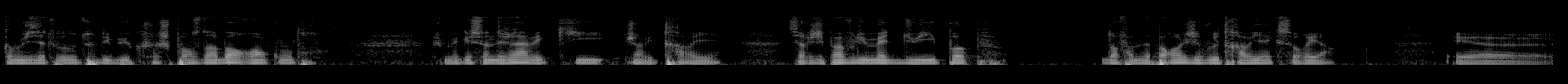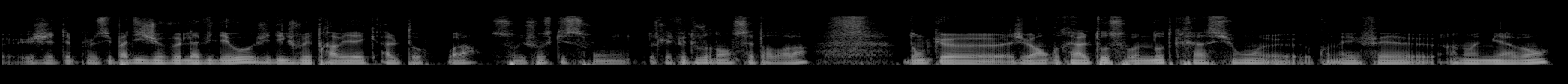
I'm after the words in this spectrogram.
comme je disais tout- au tout début, que je pense d'abord rencontre. Je me questionne déjà avec qui j'ai envie de travailler. C'est-à-dire que j'ai pas voulu mettre du hip-hop dans Femme de Parole, j'ai voulu travailler avec Soria. Et euh, je me suis pas dit je veux de la vidéo, j'ai dit que je voulais travailler avec Alto. Voilà, ce sont des choses qui se font. Je les fais toujours dans cet ordre-là. Donc euh, j'avais rencontré Alto sur une autre création euh, qu'on avait fait euh, un an et demi avant.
